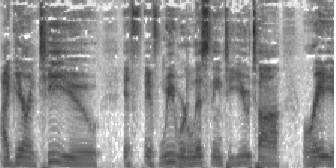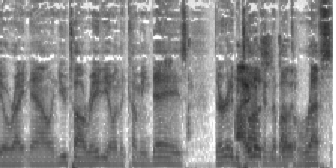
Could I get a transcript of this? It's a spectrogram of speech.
I guarantee you, if if we were listening to Utah radio right now and Utah radio in the coming days, they're going to be talking about the refs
